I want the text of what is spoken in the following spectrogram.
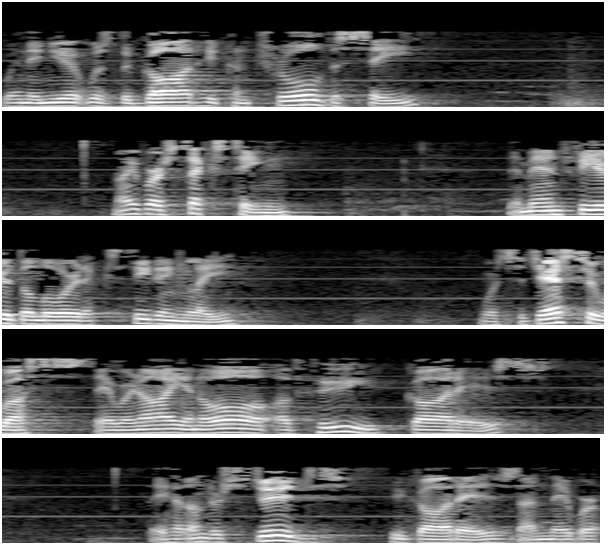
when they knew it was the God who controlled the sea. Now, verse 16, the men feared the Lord exceedingly which suggest to us they were now in awe of who God is. They had understood who God is and they were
